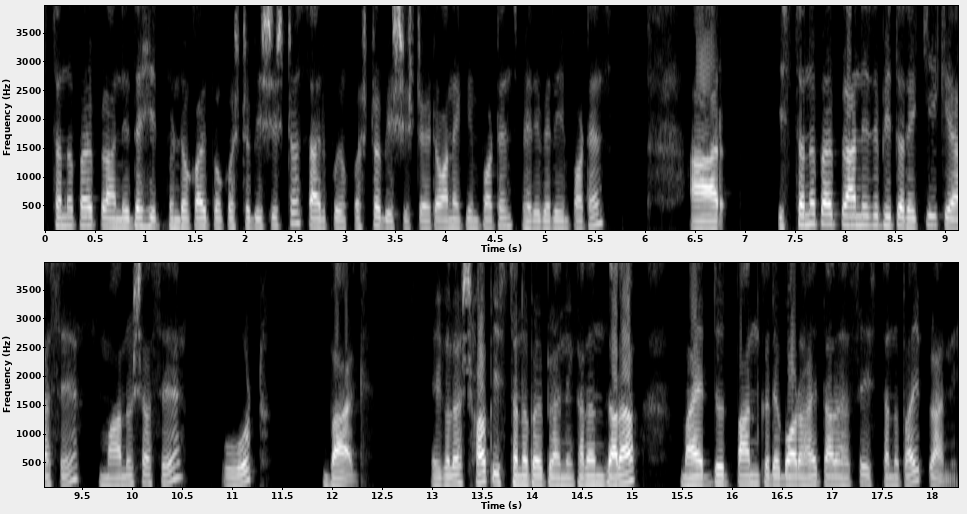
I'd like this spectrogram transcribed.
স্তন্যপায়ী প্রাণীদের হৃৎপিণ্ড কয় প্রকোষ্ঠ বিশিষ্ট? চার প্রকোষ্ঠ বিশিষ্ট। এটা অনেক ইম্পর্টেন্স ভেরি ভেরি ইম্পর্টেন্স আর স্তন্যপায়ী প্রাণীর ভিতরে কি কি আছে? মানুষ আছে, উট, বাঘ। এগুলো সব স্তন্যপায়ী প্রাণী, কারণ যারা মায়ের দুধ পান করে বড় হয়, তারা হচ্ছে স্তন্যপায়ী প্রাণী।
